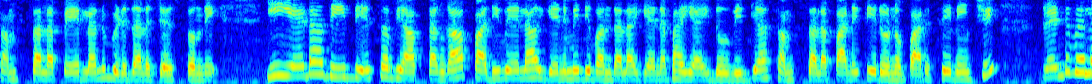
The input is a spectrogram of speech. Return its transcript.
సంస్థల పేర్లను విడుదల చేస్తుంది. ఈ ఏడాది దేశవ్యాప్తంగా పదివేల ఎనిమిది వందల ఎనభై ఐదు విద్యా సంస్థల పనితీరును పరిశీలించి రెండు వేల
